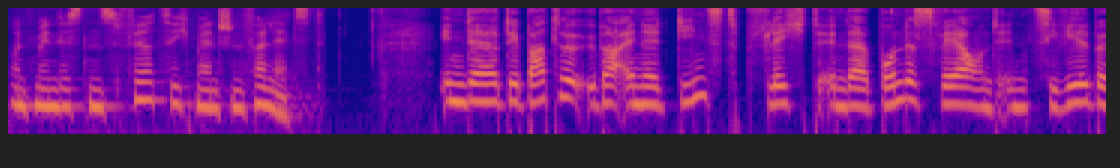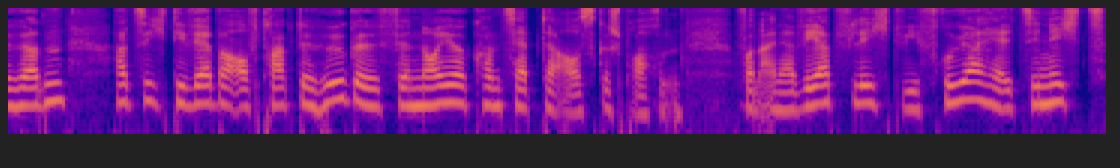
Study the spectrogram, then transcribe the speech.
und mindestens 40 Menschen verletzt. In der Debatte über eine Dienstpflicht in der Bundeswehr und in Zivilbehörden hat sich die Wehrbeauftragte Högel für neue Konzepte ausgesprochen. Von einer Wehrpflicht wie früher hält sie nichts.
